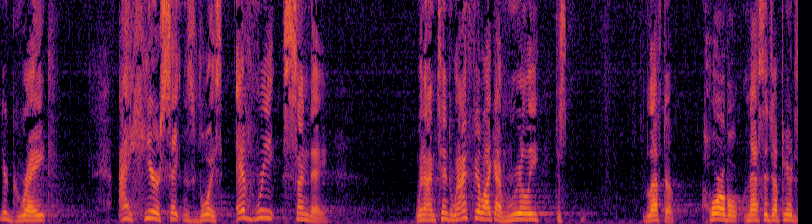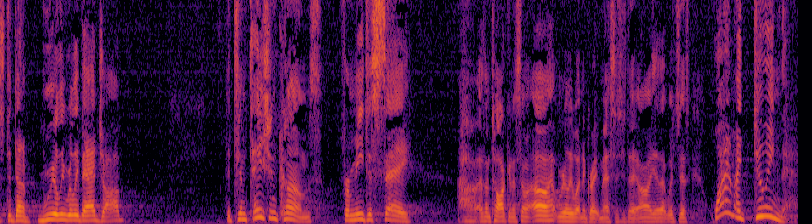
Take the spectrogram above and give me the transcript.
You're great. I hear Satan's voice every Sunday when I'm tempted, when I feel like I've really just left a horrible message up here, just done a really, really bad job. The temptation comes for me to say, oh, as I'm talking to someone, oh, that really wasn't a great message today. Oh, yeah, that was just, why am I doing that?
